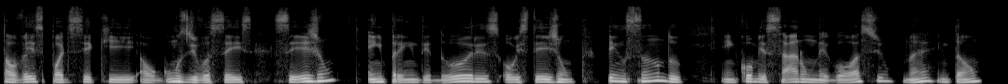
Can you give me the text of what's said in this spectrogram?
Talvez pode ser que alguns de vocês sejam empreendedores ou estejam pensando em começar um negócio, né? Então,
